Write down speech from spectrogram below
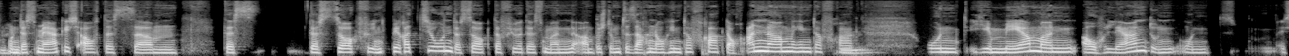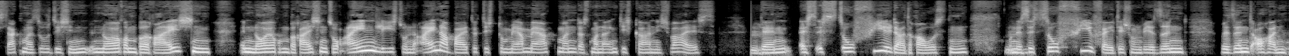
Mhm. Und das merke ich auch, dass, ähm, dass das sorgt für Inspiration, das sorgt dafür, dass man äh, bestimmte Sachen auch hinterfragt, auch Annahmen hinterfragt. Mhm. Und je mehr man auch lernt und, und ich sag mal so, sich in neueren Bereichen, in neueren Bereichen so einliest und einarbeitet, desto mehr merkt man, dass man eigentlich gar nicht weiß. Mhm. Denn es ist so viel da draußen mhm. und es mhm. ist so vielfältig und wir sind, wir sind auch an,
